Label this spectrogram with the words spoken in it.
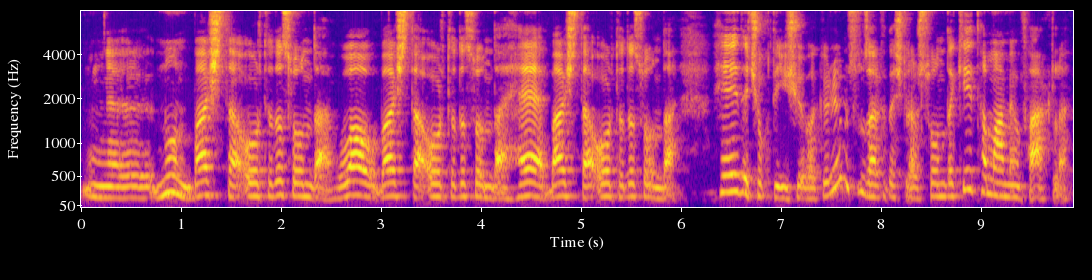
Nun başta ortada sonda. Vav başta ortada sonda. He başta ortada sonda. He de çok değişiyor bak görüyor musunuz arkadaşlar? Sondaki tamamen farklı.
